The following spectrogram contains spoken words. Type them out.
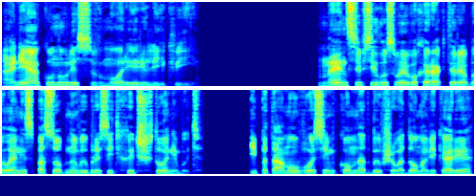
они окунулись в море реликвий. Нэнси в силу своего характера была не способна выбросить хоть что-нибудь, и потому восемь комнат бывшего дома викария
